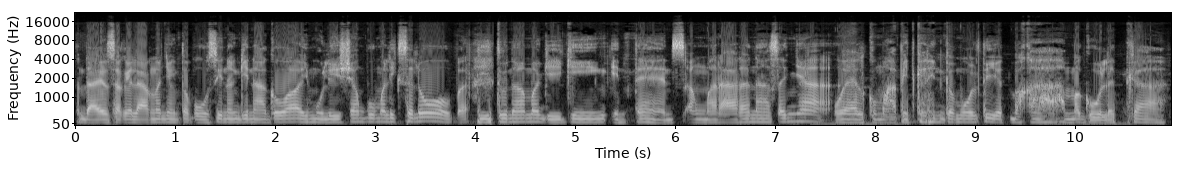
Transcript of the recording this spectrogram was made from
Dahil sa kailangan niyang tapusin ang ginagawa ay muli siyang bumalik sa loob. Dito na magiging intense ang mararanasan niya. Well, kumapit ka rin ka multi at baka magulat ka.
